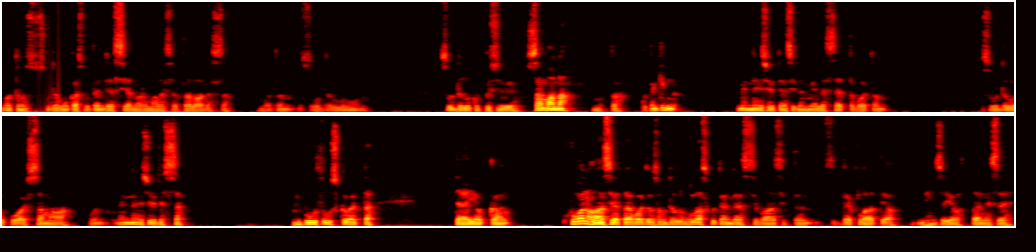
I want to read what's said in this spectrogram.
voiton suhdeluvun kasvutendenssiä normaalissa taloudessa. Voiton suhdeluvun suhdeluku pysyy samana, mutta kuitenkin menneisyyteen siinä mielessä, että voiton suhdeluku olisi samaa kuin menneisyydessä. Booth uskoo, että tämä ei olekaan huono asia tämä voiton suhdeluvun laskutendenssi, vaan sitten se deflaatio, mihin se johtaa, niin se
